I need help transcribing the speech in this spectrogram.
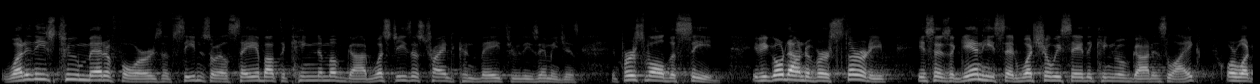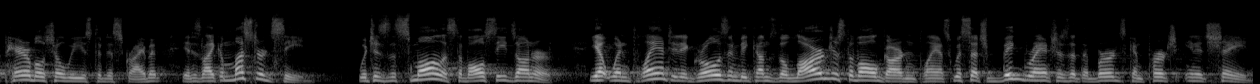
What do these two metaphors of seed and soil say about the kingdom of God? What's Jesus trying to convey through these images? And first of all, the seed. If you go down to verse 30, he says, Again, he said, What shall we say the kingdom of God is like? Or what parable shall we use to describe it? It is like a mustard seed, which is the smallest of all seeds on earth. Yet when planted, it grows and becomes the largest of all garden plants with such big branches that the birds can perch in its shade.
